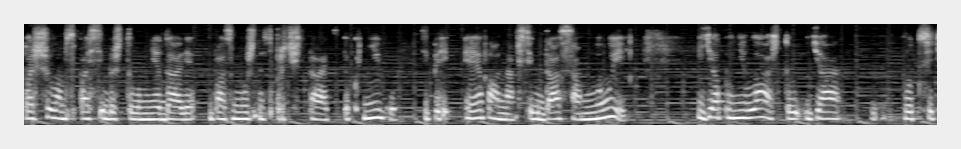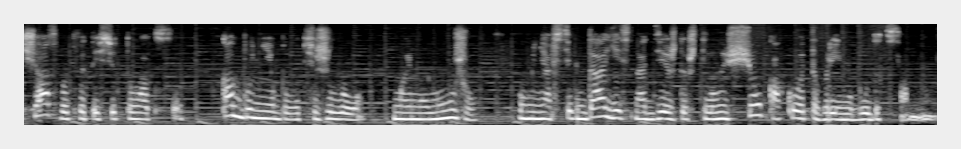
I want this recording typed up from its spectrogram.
большое вам спасибо, что вы мне дали возможность прочитать эту книгу. Теперь Эва, она всегда со мной. Я поняла, что я вот сейчас, вот в этой ситуации, как бы не было тяжело моему мужу, у меня всегда есть надежда, что он еще какое-то время будет со мной.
